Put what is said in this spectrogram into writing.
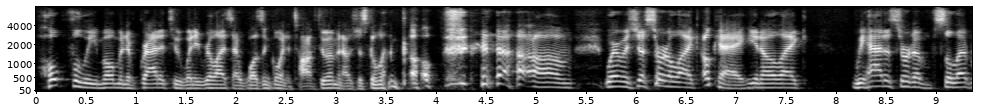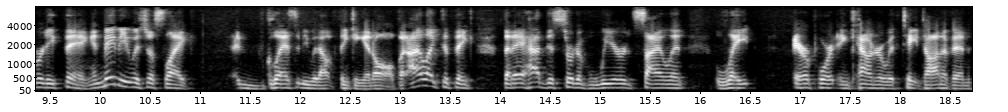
hopefully moment of gratitude when he realized I wasn't going to talk to him and I was just going to let him go. um, where it was just sort of like, okay, you know, like we had a sort of celebrity thing, and maybe it was just like glance at me without thinking at all. But I like to think that I had this sort of weird, silent, late airport encounter with Tate Donovan,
